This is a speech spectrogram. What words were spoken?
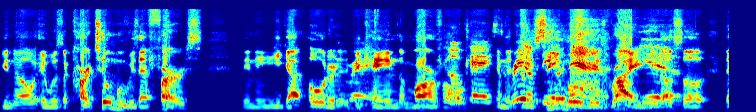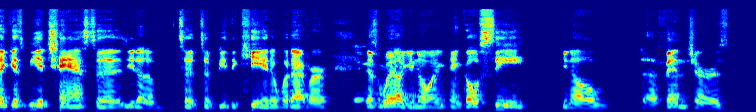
You know, it was the cartoon movies at first. Then he he got older and it Right. became the Marvel okay. And the the DC movies, now. right? You know, so that gives me a chance to, you know, to to be the kid or whatever as well, you know, and, and go see, you know, the Avengers,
